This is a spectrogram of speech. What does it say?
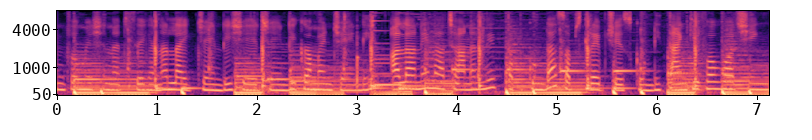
ఇన్ఫర్మేషన్ నచ్చితే కన్నా లైక్ చేయండి షేర్ చేయండి కమెంట్ చేయండి. అలానే నా ఛానల్ని తప్పకుండా సబ్స్క్రైబ్ చేసుకోండి. Thank you for watching.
